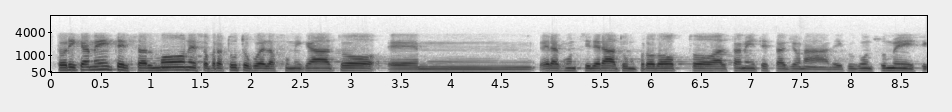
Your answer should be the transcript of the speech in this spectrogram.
storicamente il salmone, soprattutto quello affumicato, ehm, era considerato un prodotto altamente stagionale, i cui consumi si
